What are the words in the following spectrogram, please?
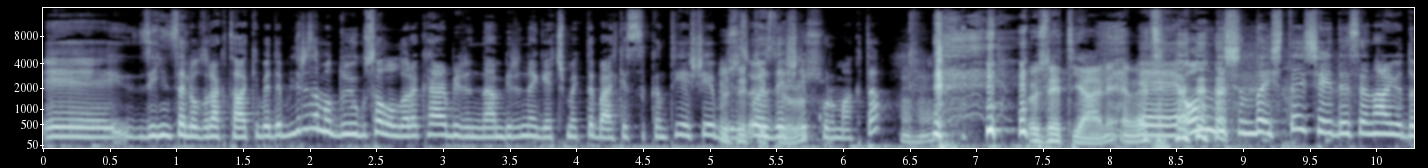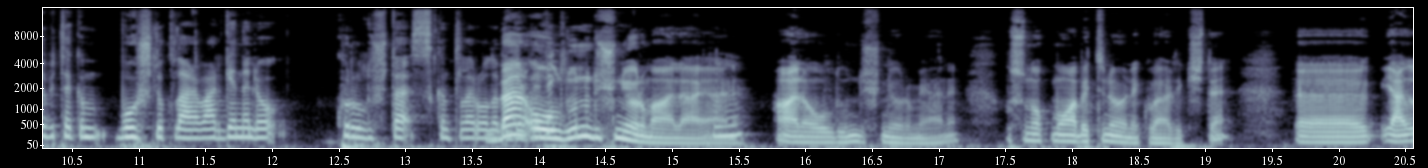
e, zihinsel olarak takip edebiliriz ama duygusal olarak her birinden birine geçmekte belki sıkıntı yaşayabiliriz. Özet Özdeşlik yapıyoruz. kurmakta. Özet yani evet. Ee, onun dışında işte şeyde senaryoda bir takım boşluklar var. Genel o kuruluşta sıkıntılar olabilir. ben dedik. olduğunu düşünüyorum hala yani. Hı hı. Hala olduğunu düşünüyorum yani. Bu Snoke muhabbetine örnek verdik işte. Ee, yani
